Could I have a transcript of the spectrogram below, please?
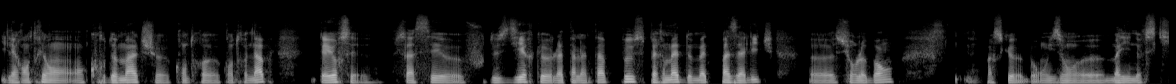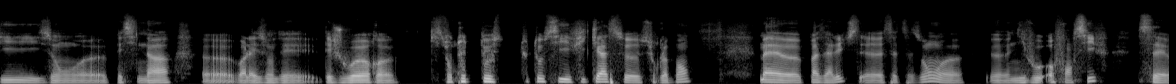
il est rentré en, cours de match euh, contre, contre Naples. D'ailleurs, c'est assez euh, fou de se dire que l'Atalanta peut se permettre de mettre Pasalic sur le banc parce que bon, ils ont Malinowski, ils ont Pessina, voilà, ils ont des, des joueurs qui sont tout, aussi efficaces sur le banc. Mais Pasalic, cette saison, niveau offensif, c'est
